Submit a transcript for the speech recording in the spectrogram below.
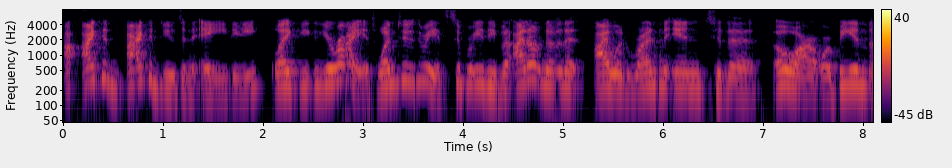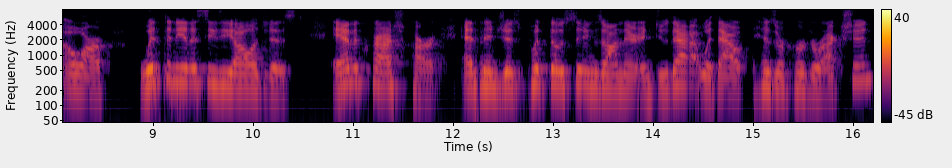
I, I, could I could use an AED. Like you're right, it's one, two, three. It's super easy, but I don't know that I would run into the OR or be in the OR with an anesthesiologist and a crash cart and then just put those things on there and do that without his or her direction.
